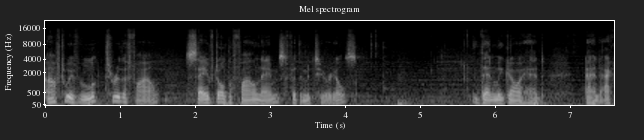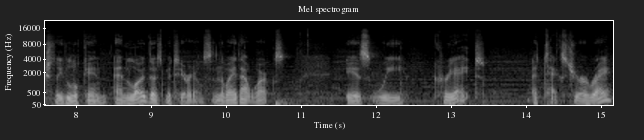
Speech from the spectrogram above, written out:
after we've looked through the file, saved all the file names for the materials, then we go ahead and actually look in and load those materials. And the way that works is we create a texture array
